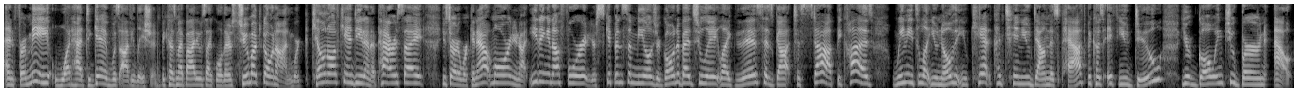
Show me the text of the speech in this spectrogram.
And for me, what had to give was ovulation because my body was like, well, there's too much going on. We're killing off candida and a parasite. You started working out more and you're not eating enough for it. You're skipping some meals. You're going to bed too late. Like this has got to stop because we need to let you know that you can't continue down this path because if you do, you're going to burn out.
